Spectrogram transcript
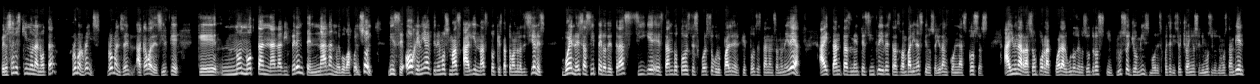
pero ¿sabes quién no la nota? Roman Reigns. Roman Reigns acaba de decir que, que no nota nada diferente, nada nuevo bajo el sol. Dice, oh, genial, tenemos más, alguien más que está tomando las decisiones. Bueno, es así, pero detrás sigue estando todo este esfuerzo grupal en el que todos están lanzando una idea. Hay tantas mentes increíbles tras bambalinas que nos ayudan con las cosas. Hay una razón por la cual algunos de nosotros, incluso yo mismo, después de 18 años, salimos y los vemos también.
